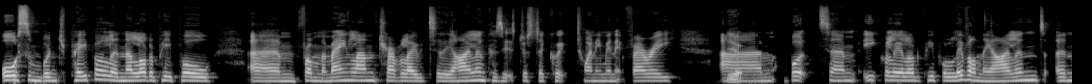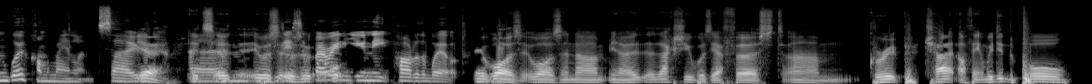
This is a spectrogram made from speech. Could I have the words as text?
awesome bunch of people. And a lot of people um, from the mainland travel over to the island because it's just a quick twenty minute ferry. Um, Yeah. But um, equally, a lot of people live on the island and work on the mainland. So Yeah, it's it, um, it was it it was a very unique part of the world. It was, it was, and um, you know, it actually was our first um, group chat. I think we did the pool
